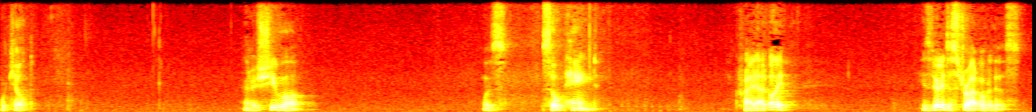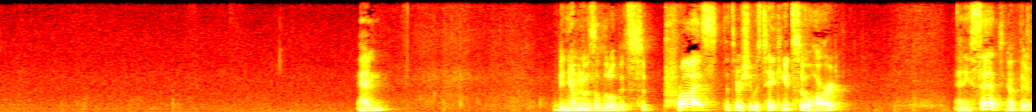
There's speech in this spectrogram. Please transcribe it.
were killed. And Rashiva was so pained, he cried out, Oi! He's very distraught over this. And Binyamin was a little bit surprised that Rishi was taking it so hard. And he said, you know, they're,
